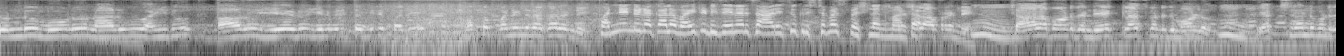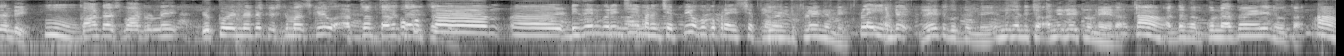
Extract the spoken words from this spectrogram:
రెండు మూడు నాలుగు ఐదు ఆరు ఏడు ఎనిమిది తొమ్మిది పది మొత్తం పన్నెండు రకాలండి. పన్నెండు రకాల white designer saris Christmas special special offer అండి. చాలా బాగుంటదండి. ఏ క్లాస్ ఉంటుంది మోడల్? ఎక్సలెంట్ ఉంటదండి. కాంట్రాస్ట్ బార్డర్ ఉన్నాయి. ఎక్కువ ఏంటంటే క్రిస్మస్కి అచ్చం తల డిజైన్ గురించి మనం చెప్పి ఒక్కొక్క ప్రైస్ చెప్తాం. ప్లేన్ అండి. Plain. అంటే రేట్ గుర్తుంది. ఎందుకంటే అన్ని రేట్లు ఉన్నాయి. అర్థం కాదు. కొన్ని అర్థం అయ్యే ఆ.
